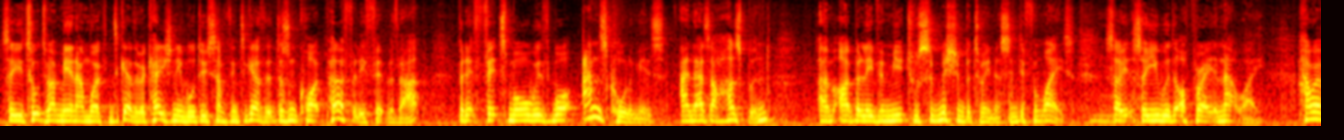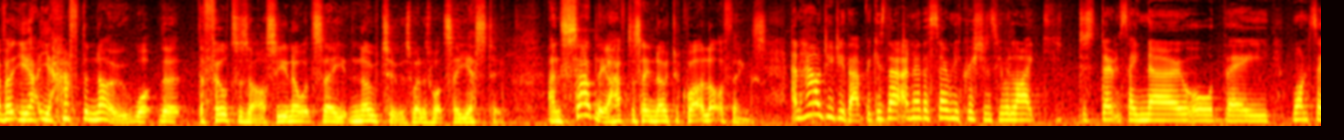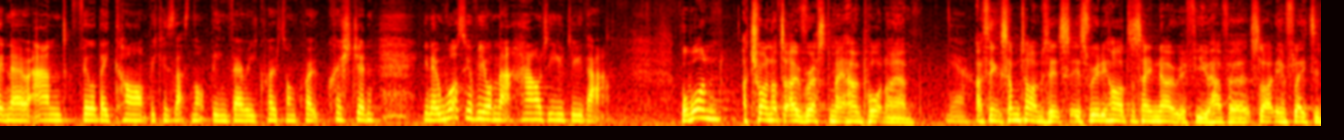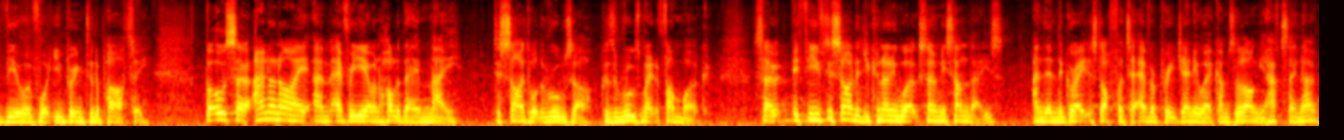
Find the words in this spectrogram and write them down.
So you talked about me and Anne working together. Occasionally we'll do something together that doesn't quite perfectly fit with that, but it fits more with what Anne's calling is. And as a husband, um, I believe in mutual submission between us in different ways. So, so you would operate in that way. However, you, you have to know what the, the filters are so you know what to say no to as well as what to say yes to. And sadly, I have to say no to quite a lot of things. And how do you do that? Because there, I know there's so many Christians who are like, just don't say no, or they want to say no and feel they can't because that's not being very quote unquote Christian. You know, what's your view on that? How do you do that? Well, one, I try not to overestimate how important I am. Yeah. I think sometimes it's, it's really hard to say no if you have a slightly inflated view of what you bring to the party. But also, Anne and I, um, every year on holiday in May, decide what the rules are because the rules make the fun work. So if you've decided you can only work so many Sundays and then the greatest offer to ever preach anywhere comes along, you have to say no.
